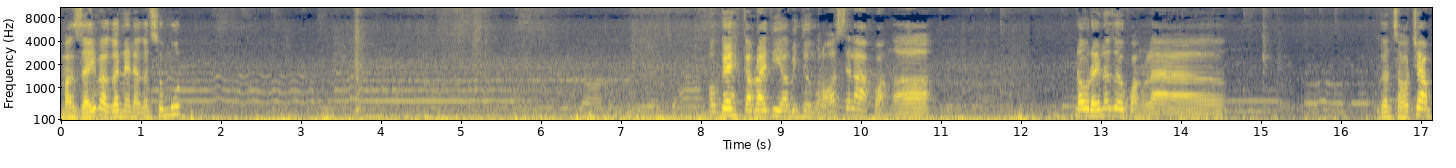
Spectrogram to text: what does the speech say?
màng giấy và gân này là gân số mút. Ok cặp này thì uh, bình thường của nó sẽ là khoảng uh, đâu đấy nó rơi khoảng là gần 600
